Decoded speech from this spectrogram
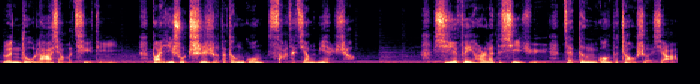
轮渡拉响了汽笛，把一束炽热的灯光洒在江面上。斜飞而来的细雨，在灯光的照射下，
